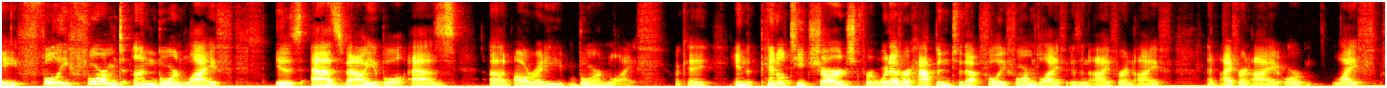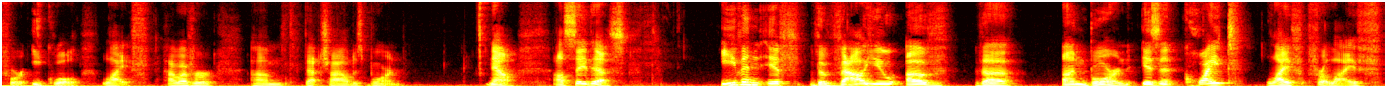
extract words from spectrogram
a fully formed unborn life is as valuable as an already born life. Okay, in the penalty charged for whatever happened to that fully formed life is an eye for an eye, an eye for an eye, or life for equal life. However, um, that child is born. Now, I'll say this: even if the value of the unborn isn't quite life for life,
